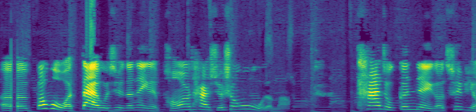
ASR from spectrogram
呃，包括我带过去的那个朋友，他是学生物的嘛。他就跟这个崔平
